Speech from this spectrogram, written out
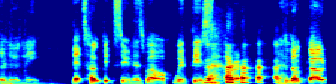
Absolutely. Let's hope it's soon as well with this lockdown.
